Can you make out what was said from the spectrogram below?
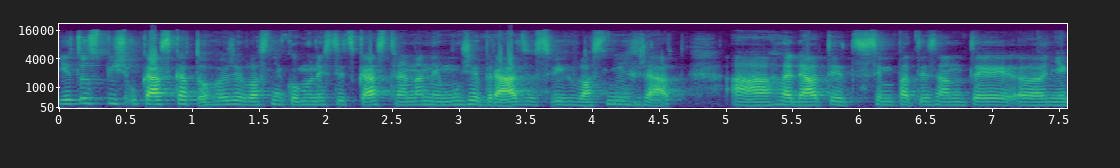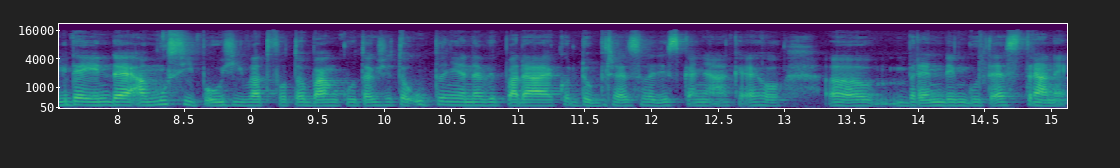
Je to spíš ukázka toho, že vlastně komunistická strana nemůže brát ze svých vlastních hmm. řad a hledá ty sympatizanty eh, někde jinde a musí používat fotobanku, takže to úplně nevypadá jako dobře z hlediska nějakého eh, brandingu té strany.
